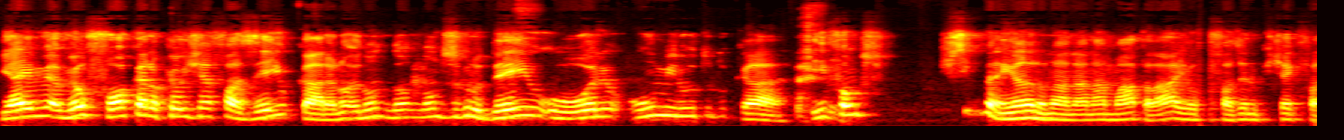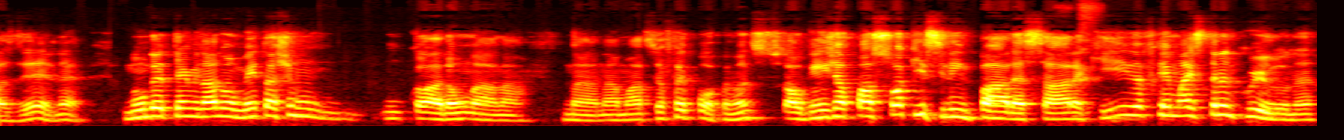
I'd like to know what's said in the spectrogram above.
E aí, meu foco era o que eu ia fazer e o cara. Eu não, não, não desgrudei o olho um minuto do cara. E fomos se ganhando na, na, na, mata lá, eu fazendo o que tinha que fazer, né? Num determinado momento, achei um, um clarão na, na, na, na mata. Eu falei, pô, pelo menos alguém já passou aqui se limpar essa área aqui, eu fiquei mais tranquilo, né?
